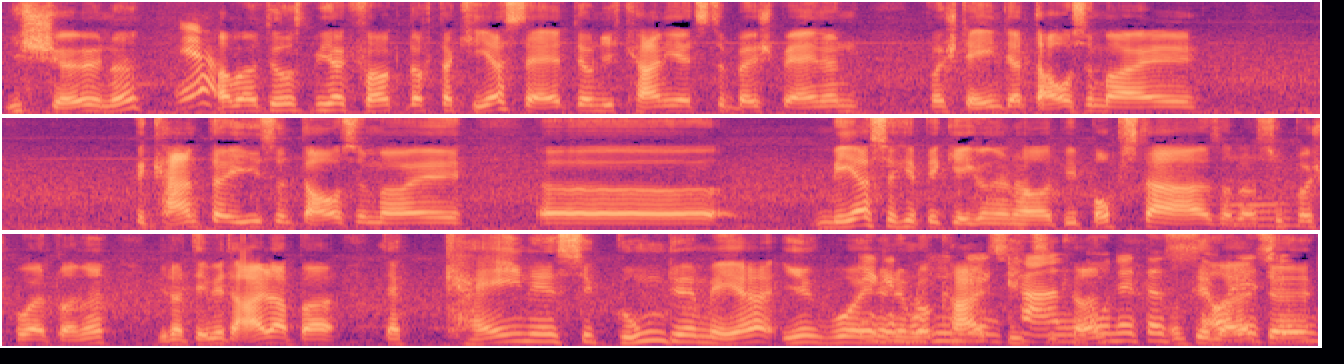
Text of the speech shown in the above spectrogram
ist schön. Ne? Ja. Aber du hast mich ja gefragt nach der Kehrseite und ich kann jetzt zum Beispiel einen verstehen, der tausendmal bekannter ist und tausendmal äh, mehr solche Begegnungen hat, wie Popstars oder Supersportler, ne? wie der David Alaba, der keine Sekunde mehr irgendwo, in einem Irgendwo Lokal sitzen kann, kann. ohne dass und die Leute,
